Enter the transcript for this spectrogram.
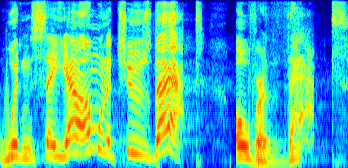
wouldn't say, Yeah, I'm going to choose that over that?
